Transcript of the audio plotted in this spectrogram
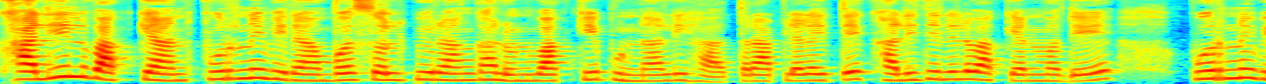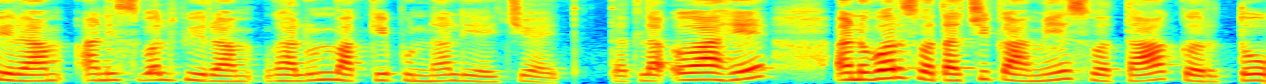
खालील वाक्यांत पूर्णविराम व स्वल्पविराम घालून वाक्य पुन्हा लिहा. तर आपल्याला इथे खाली दिलेल्या वाक्यांमध्ये पूर्णविराम आणि स्वल्पविराम घालून वाक्य पुन्हा लिहायची आहेत. त्यातला अ आहे अनवर स्वतःची कामे स्वतः करतो.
